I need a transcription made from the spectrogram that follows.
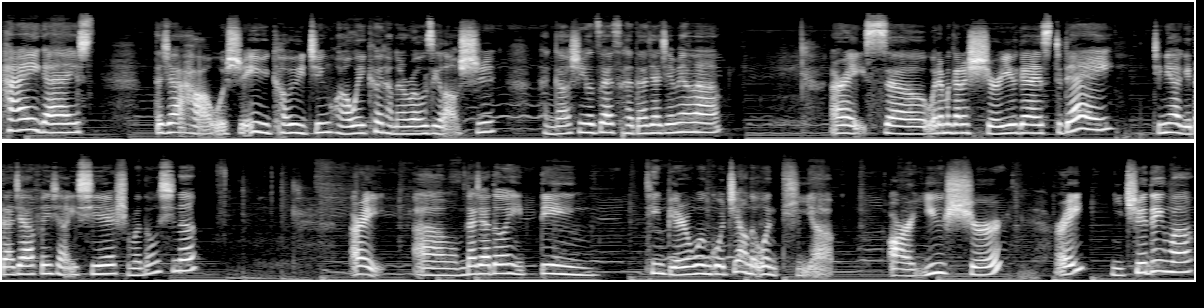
Hi guys，大家好，我是英语口语精华微课堂的 Rosie 老师，很高兴又再次和大家见面啦。Alright, so what am I gonna share you guys today？今天要给大家分享一些什么东西呢？Alright，啊、我们大家都一定听别人问过这样的问题啊，Are you sure？Right？你确定吗？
